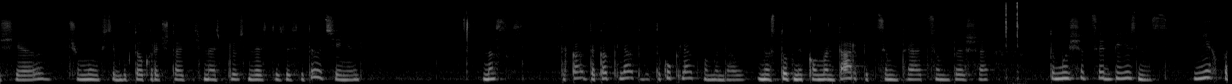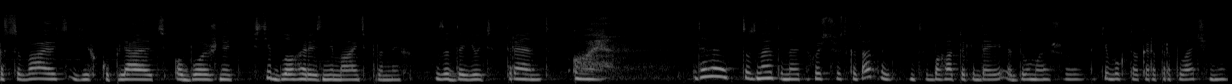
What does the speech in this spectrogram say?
ще чому всі буктокери читають 18 на 10 з 10 оцінюють? У нас така, така клятва, таку клятву ми дали. Наступний коментар під цим трецом пише: тому що це бізнес. Їх просувають, їх купляють, обожнюють. Всі блогери знімають про них, задають тренд. Ой. Я навіть то знаєте, навіть не хочу щось сказати. Це багато людей думає, що такі буктокери приплачені.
